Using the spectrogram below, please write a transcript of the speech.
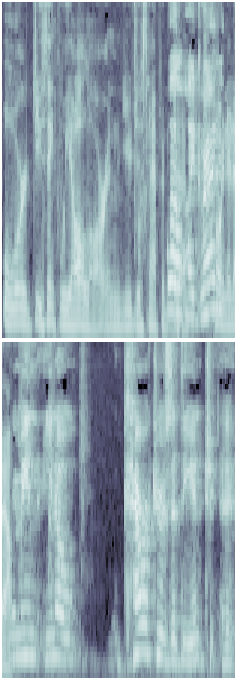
or do you think we all are, and you just happen well, to I gravi- point it out? I mean, you know, characters at the int- uh,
